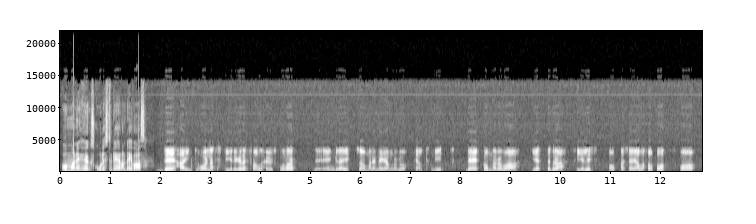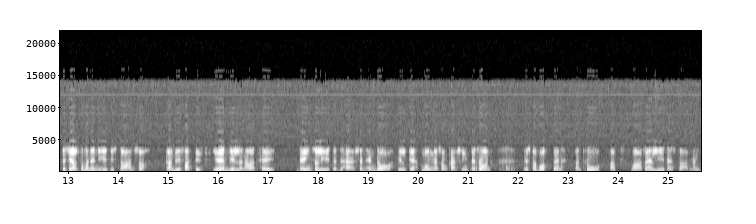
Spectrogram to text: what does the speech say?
om man är högskolestuderande i Vasa? Det har inte ordnats tidigare för alla högskolor. Det är en grej, så man är med om något helt nytt. Det kommer att vara jättebra filis, hoppas jag i alla fall på. Och speciellt om man är ny till stan så kan du ju faktiskt ge en bilden av att hej, det är inte så litet det här sen ändå, vilket många som kanske inte är från Österbotten kan tro att Vasa är en liten stad, men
